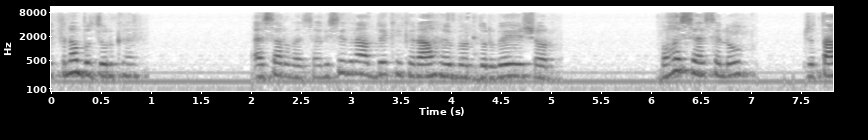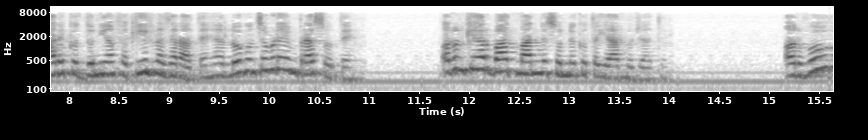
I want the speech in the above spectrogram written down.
اتنا بزرگ ہے، ایسا اور ویسا۔ اسی طرح آپ دیکھیں کہ راہب اور درویش اور بہت سے ایسے لوگ جو تارے کو دنیا فقیر نظر آتے ہیں اور لوگ ان سے بڑے امپریس ہوتے ہیں اور ان کی ہر بات ماننے سننے کو تیار ہو جاتے ہیں۔ اور وہ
